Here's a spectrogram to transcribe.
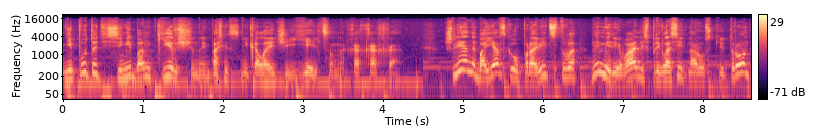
Не путать с «Семибанкирщиной» Бориса Николаевича Ельцина. Ха-ха-ха. Члены боярского правительства намеревались пригласить на русский трон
